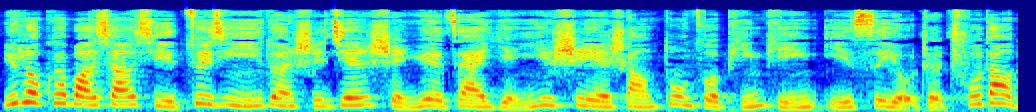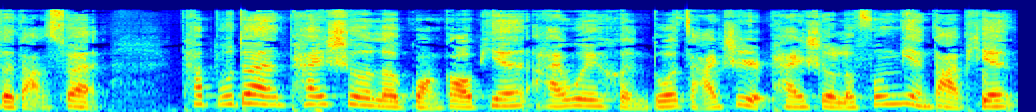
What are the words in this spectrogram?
娱乐快报消息最近一段时间沈月在演艺事业上动作频频疑似有着出道的打算。她不但拍摄了广告片还为很多杂志拍摄了封面大片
